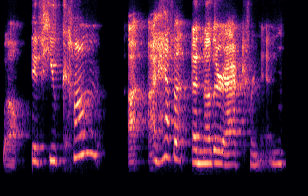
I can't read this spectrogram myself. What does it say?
Well if you come i, have a, another acronym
